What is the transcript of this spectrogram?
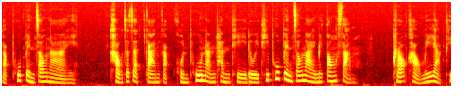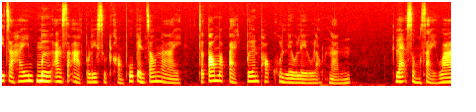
กับผู้เป็นเจ้านาย เขาจะจัดการกับคนผู้นั้นทันทีโดยที่ผู้เป็นเจ้านายไม่ต้องสั่ง เพราะเขาไม่อยากที่จะให้มืออันสะอาดบริสุทธิ์ของผู้เป็นเจ้านาย จะต้องมาแปดเปื้อนเพราะคนเลวๆเหล่านั้น และสงสัยว่า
